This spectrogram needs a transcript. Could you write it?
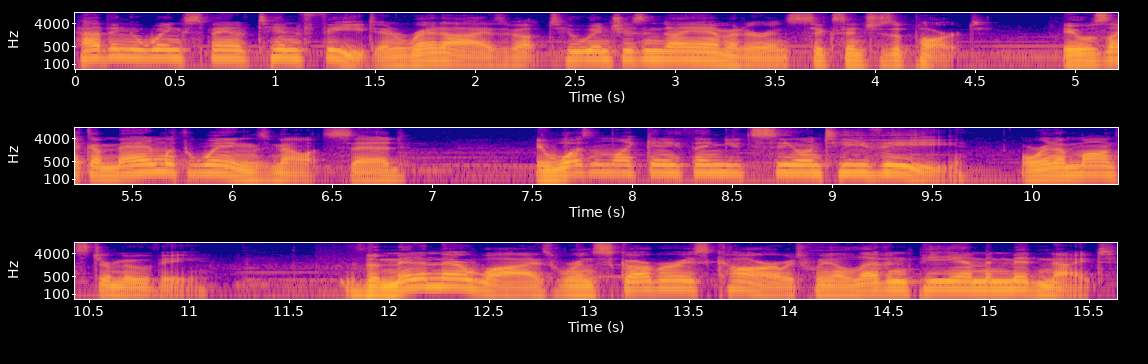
having a wingspan of 10 feet and red eyes about 2 inches in diameter and 6 inches apart. It was like a man with wings, Mallette said. It wasn't like anything you'd see on TV, or in a monster movie. The men and their wives were in Scarberry's car between 11 p.m. and midnight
